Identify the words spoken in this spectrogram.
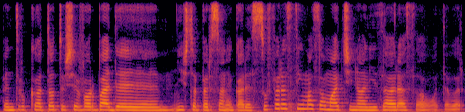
pentru că totuși e vorba de niște persoane care suferă stigma sau marginalizarea sau whatever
